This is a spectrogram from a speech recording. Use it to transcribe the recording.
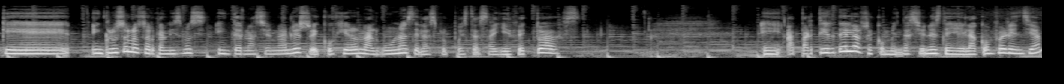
que incluso los organismos internacionales recogieron algunas de las propuestas allí efectuadas. Eh, a partir de las recomendaciones de la conferencia,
